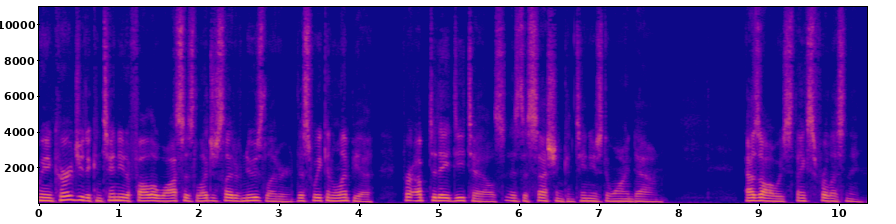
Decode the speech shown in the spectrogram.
We encourage you to continue to follow WASA's legislative newsletter, This Week in Olympia, for up to date details as the session continues to wind down. As always, thanks for listening.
